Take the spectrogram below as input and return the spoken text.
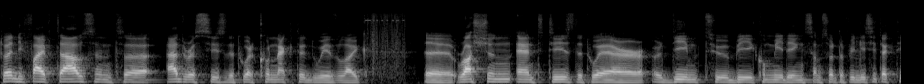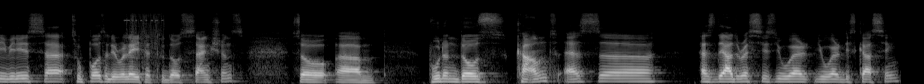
25,000 uh, addresses that were connected with like uh, Russian entities that were deemed to be committing some sort of illicit activities uh, supposedly related to those sanctions. So um, wouldn't those count as uh, as the addresses you were you were discussing?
